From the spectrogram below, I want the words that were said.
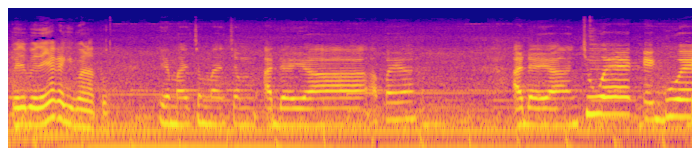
Beda-bedanya kayak gimana tuh? Ya macem-macem. Ada yang apa ya ada yang cuek kayak gue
